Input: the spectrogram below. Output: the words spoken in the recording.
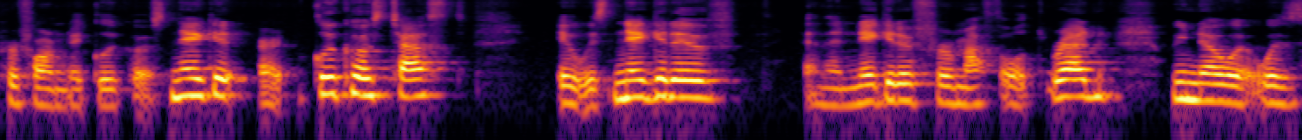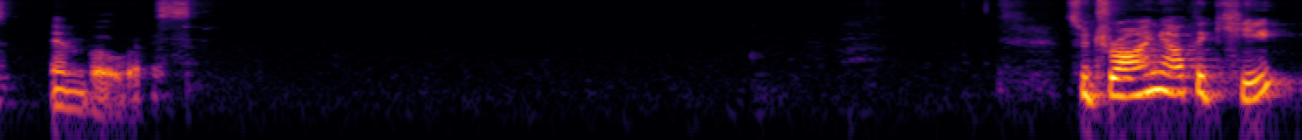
performed a glucose negative glucose test, it was negative, and then negative for methyl red, we know it was M. So drawing out the key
